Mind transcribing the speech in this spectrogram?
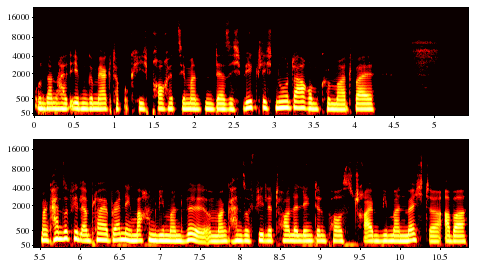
und dann halt eben gemerkt habe: „Okay, ich brauche jetzt jemanden, der sich wirklich nur darum kümmert“, weil man kann so viel Employer Branding machen, wie man will und man kann so viele tolle LinkedIn-Posts schreiben, wie man möchte, aber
